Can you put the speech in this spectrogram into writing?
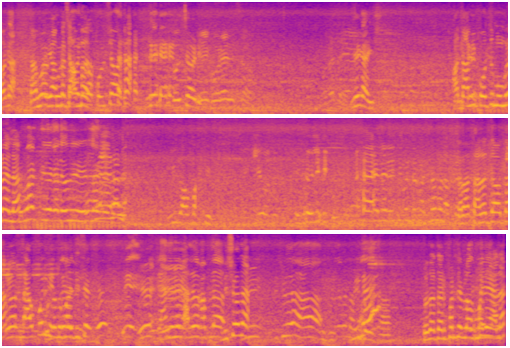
बघा आमचा डांबर कोलच्यावाडी ये गाईस आता आम्ही पोहोचू मुंबईला ही चला चालत जाऊ आता. नाव पण तुम्हाला दिसेल? आपलं. विश्वदा तो तर तडफडते ब्लॉगमध्ये आला.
